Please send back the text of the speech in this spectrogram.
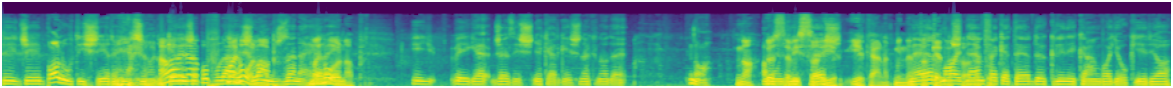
DJ Balut is érvényesülni. Há, Kevés a populáris lounge zene Majd holnap. Így vége jazzis nyekergésnek, na de... Na, Na, Amúgy össze-vissza vicces. ír, írkálnak mindent a mert kedves majdnem hallgatók. Fekete Erdő klinikán vagyok, írja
